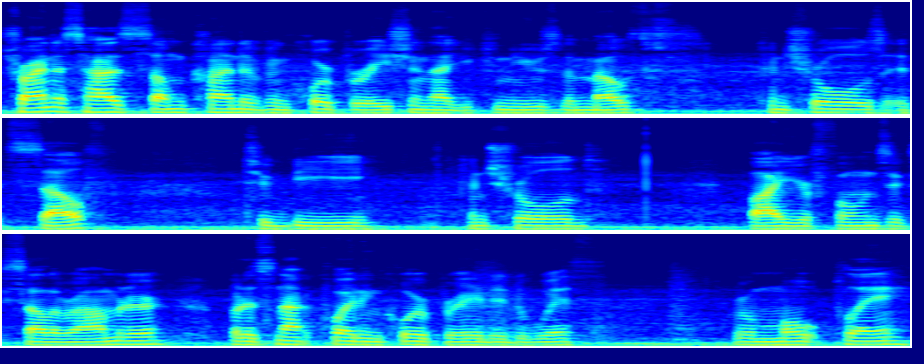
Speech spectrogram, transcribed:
Trinus has some kind of incorporation that you can use the mouse controls itself to be controlled by your phone's accelerometer, but it's not quite incorporated with remote play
